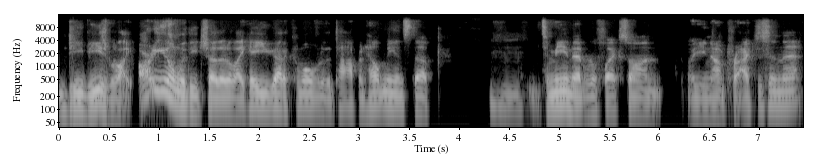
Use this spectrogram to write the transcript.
DBs were like arguing with each other, like, hey, you got to come over to the top and help me and stuff. Mhm. To me, that reflects on are you not practicing that?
